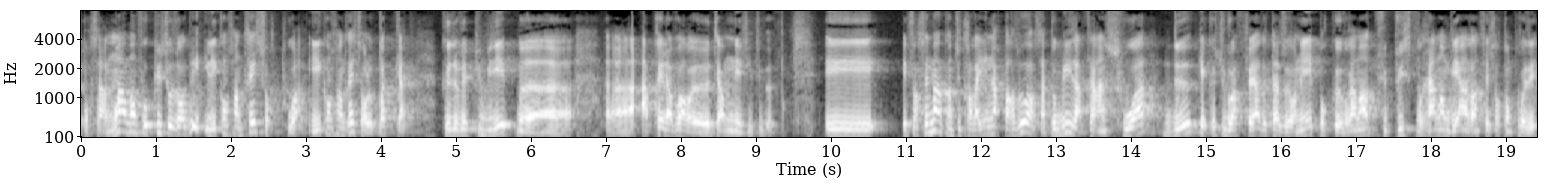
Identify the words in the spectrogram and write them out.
pour ça. Moi, mon focus aujourd'hui, il est concentré sur toi. Il est concentré sur le podcast que je vais publier euh, euh, après l'avoir euh, terminé, si tu veux. Et, forcément, quand tu travailles une heure par jour, ça t'oblige à faire un choix de qu'est-ce que tu dois faire de ta journée pour que vraiment tu puisses vraiment bien avancer sur ton projet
